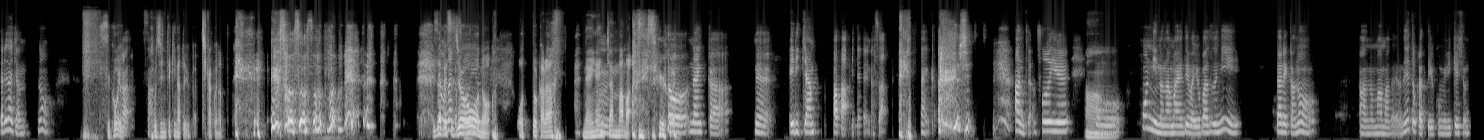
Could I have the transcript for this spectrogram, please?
誰々ちゃんの すごい個人的なというか、近くなった。そうそうそうそう。エリザベス女王の夫から、何々ちゃうんママ。すごい。そう、なんか、ねえ、エリちゃんパパみたいなさ、なんか、あんじゃん。そういう、こう、本人の名前では呼ばずに、誰かの、あの、ママだよねとかっていうコミュニケーション、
